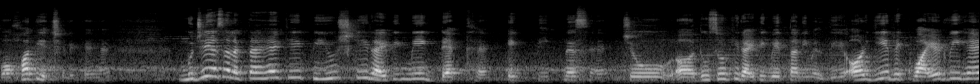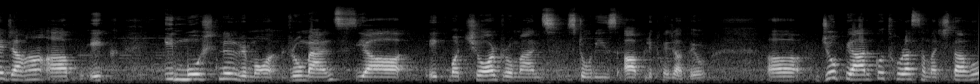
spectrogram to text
बहुत ही अच्छे लिखे हैं। मुझे ऐसा लगता है कि पीयूष की राइटिंग में एक डेप्थ है, एक डीपनेस है, जो दूसरों की राइटिंग में इतना नहीं मिलती। है और ये रिक्वायर्ड भी है जहाँ आप एक इमोशनल रोमांस या एक मच्योर्ड रोमांस स्टोरीज आप लिखने जाते हो। जो प्यार को थोड़ा समझता हो।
